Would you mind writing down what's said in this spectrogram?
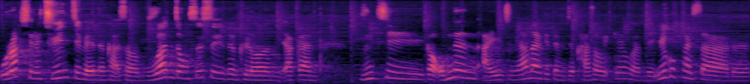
오락실의 주인집에는 가서 무한정 쓸 수 있는 그런 약간 눈치가 없는 아이 중에 하나이기 때문에 이제 가서 깨워봤는데 1984를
